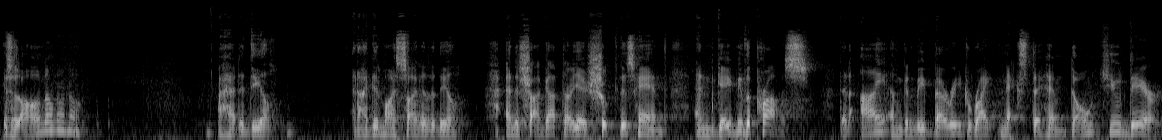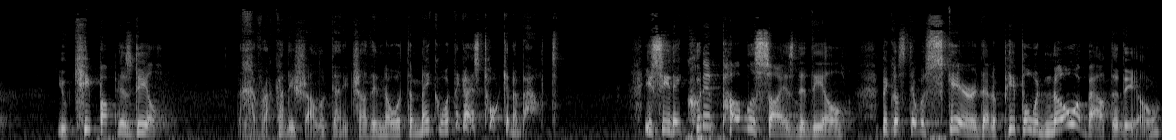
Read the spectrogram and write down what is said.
He says, Oh, no, no, no. I had a deal. And I did my side of the deal. And the Shagat Aryeh shook this hand and gave me the promise that I am going to be buried right next to him. Don't you dare. You keep up his deal. The Chevra Kadisha looked at each other, didn't know what to make of what the guy's talking about. You see, they couldn't publicize the deal because they were scared that if people would know about the deal,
